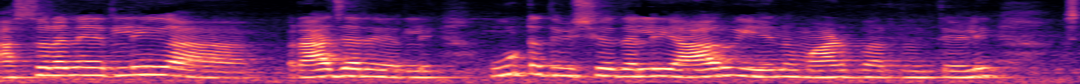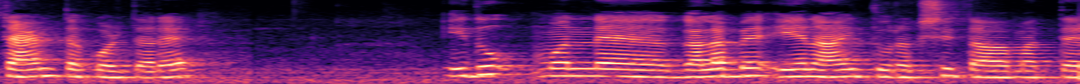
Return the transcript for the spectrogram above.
ಅಸುರನೇ ಇರಲಿ ರಾಜರೇ ಇರಲಿ, ಊಟದ ವಿಷಯದಲ್ಲಿ ಯಾರು ಏನು ಮಾಡಬಾರ್ದು ಅಂತೇಳಿ ಸ್ಟ್ಯಾಂಡ್ ತಗೊಳ್ತಾರೆ. ಇದು ಮೊನ್ನೆ ಗಲಭೆ ಏನಾಯಿತು ರಕ್ಷಿತಾ ಮತ್ತು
